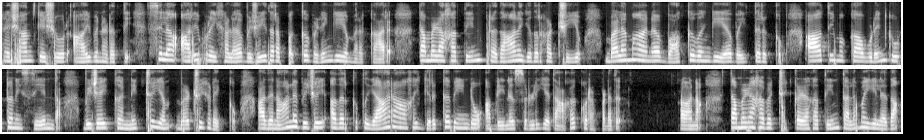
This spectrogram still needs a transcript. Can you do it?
பிரசாந்த் கிஷோர் ஆய்வு நடத்தி சில அறிவுரைகளை விஜய் தரப்புக்கு வழங்கியும் இருக்கார் தமிழகத்தின் பிரதான எதிர்கட்சியும் பலமான வாக்கு வங்கியை வைத்திருக்கும். அதிமுகவுடன் கூட்டணி சேர்ந்தால் விஜய்க்கு நிச்சயம் வெற்றி கிடைக்கும். அதனால் விஜய் அதற்கு தயாராக இருக்க வேண்டும் அப்படின்னு சொல்லியதாக கூறப்படுது. ஆனால் தமிழக வெற்றி கழகத்தின் தலைமையில் தான்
